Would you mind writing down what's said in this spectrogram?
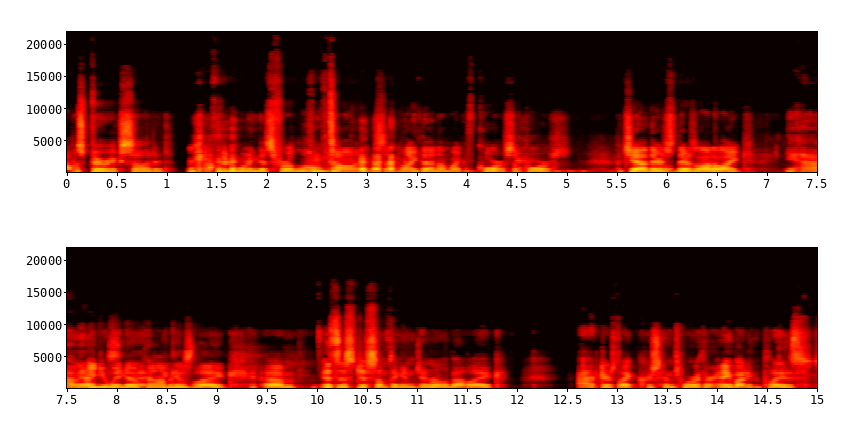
"I was very excited. I've been wanting this for a long time, something like that." And I'm like, "Of course, of course." But yeah, there's there's a lot of like, Yeah, I mean, I can Innuendo that comedy. because like, um, this is just something in general about like actors like Chris Hemsworth or anybody who plays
